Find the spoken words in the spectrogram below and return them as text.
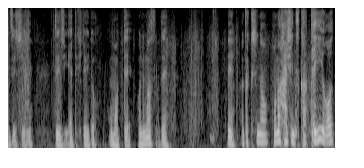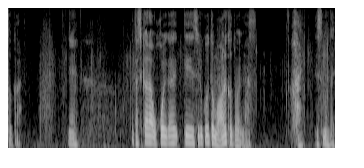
随時ね随時やっていきたいと思っておりますのでね私のこの配信使っていいよとかね私からお声掛けすることもあるかと思います。はい。ですので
